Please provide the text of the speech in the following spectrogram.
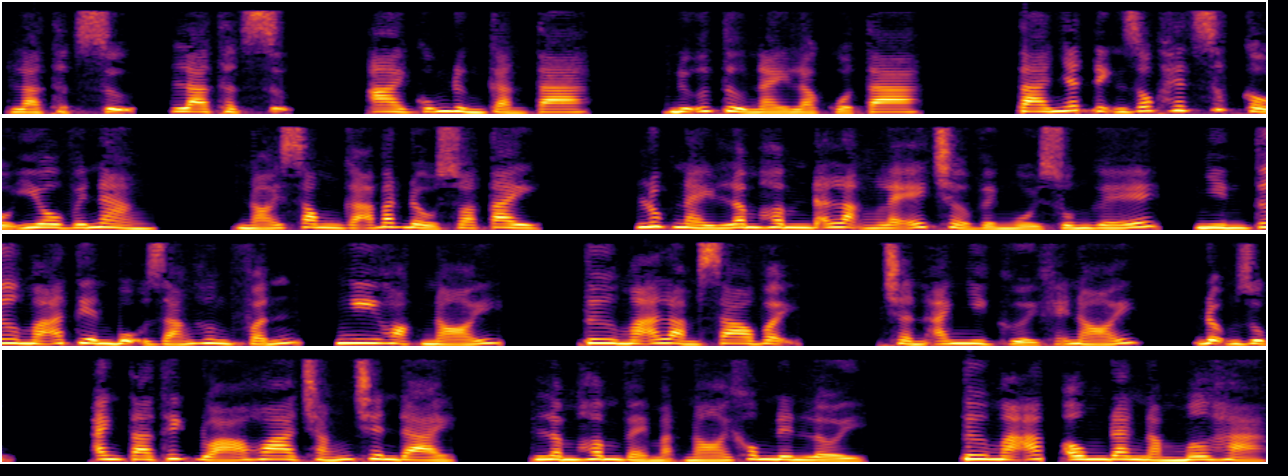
Là thật sự, là thật sự. Ai cũng đừng cản ta. Nữ tử này là của ta. Ta nhất định dốc hết sức cầu yêu với nàng. Nói xong gã bắt đầu xoa tay, Lúc này Lâm Hâm đã lặng lẽ trở về ngồi xuống ghế, nhìn Tư Mã Tiên bộ dáng hưng phấn, nghi hoặc nói. Tư Mã làm sao vậy? Trần Anh Nhi cười khẽ nói, động dục. Anh ta thích đóa hoa trắng trên đài. Lâm Hâm vẻ mặt nói không nên lời. Tư Mã, ông đang nằm mơ hả?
